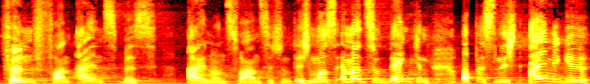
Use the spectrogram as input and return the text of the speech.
5 von 1 bis 21. Und ich muss immer zu denken, ob es nicht einige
